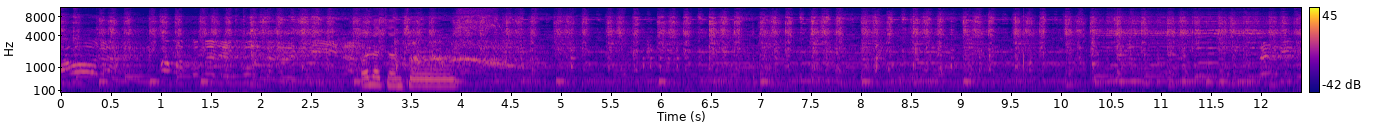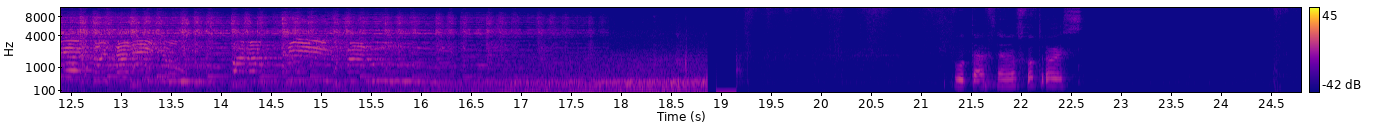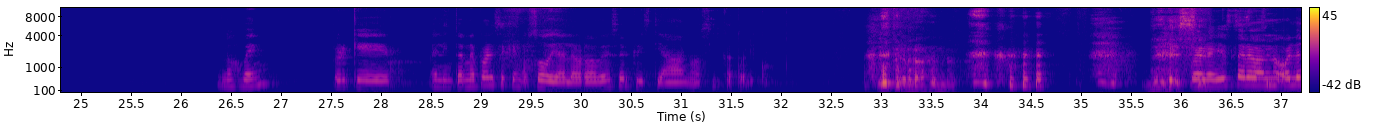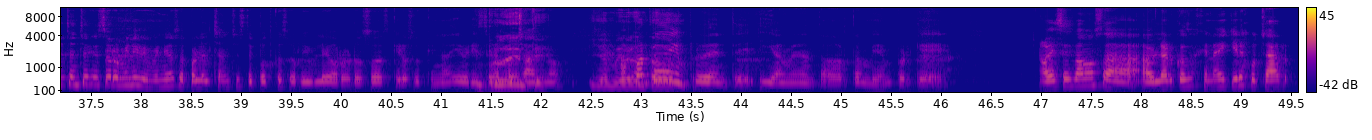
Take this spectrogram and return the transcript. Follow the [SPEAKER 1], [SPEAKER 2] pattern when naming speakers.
[SPEAKER 1] Ahora, vamos a comer el a la vecina.
[SPEAKER 2] Hola chanchos.
[SPEAKER 1] Sentimiento y cariño para ti, Perú.
[SPEAKER 2] Puta, se nos fue otra vez. ¿Nos ven? Porque el internet parece que nos odia, la verdad, debe ser cristiano, así, católico.
[SPEAKER 3] Ya está grabando.
[SPEAKER 2] Bueno, ya está grabando. Hola chanchos, yo soy Romina y bienvenidos a Pablo el Chancho, este podcast horrible, horroroso, asqueroso que nadie debería estar
[SPEAKER 3] Imprudente
[SPEAKER 2] escuchando.
[SPEAKER 3] y
[SPEAKER 2] Aparte de imprudente y amedrentador también, porque a veces vamos a hablar cosas que nadie quiere escuchar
